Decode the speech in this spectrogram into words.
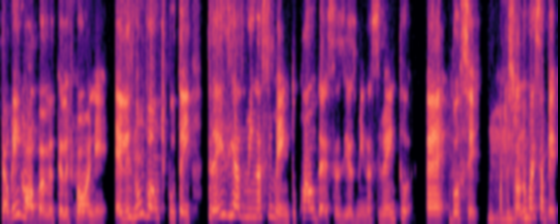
se alguém rouba meu telefone, eles não vão, tipo, tem três Yasmin Nascimento, qual dessas Yasmin Nascimento é você? A pessoa não vai saber,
